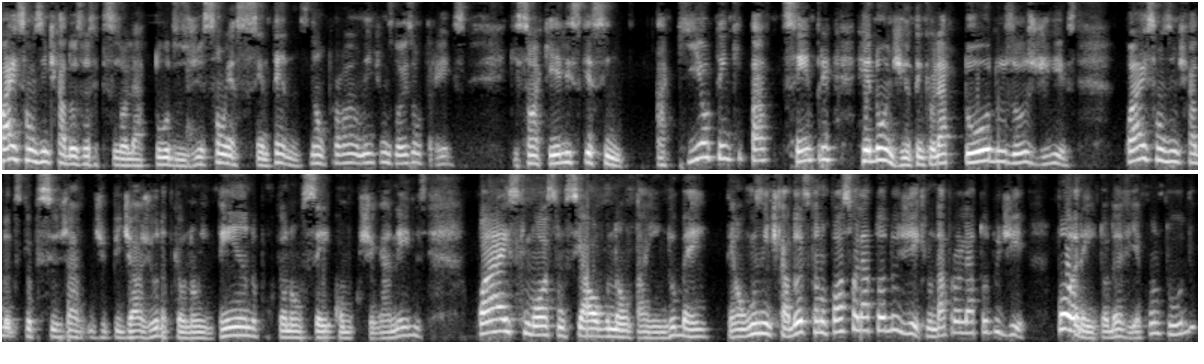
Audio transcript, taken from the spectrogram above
Quais são os indicadores que você precisa olhar todos os dias? São essas centenas? Não, provavelmente uns dois ou três. Que são aqueles que, assim, aqui eu tenho que estar tá sempre redondinho, eu tenho que olhar todos os dias. Quais são os indicadores que eu preciso de pedir ajuda, porque eu não entendo, porque eu não sei como chegar neles? Quais que mostram se algo não está indo bem? Tem alguns indicadores que eu não posso olhar todo dia, que não dá para olhar todo dia. Porém, todavia, contudo,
